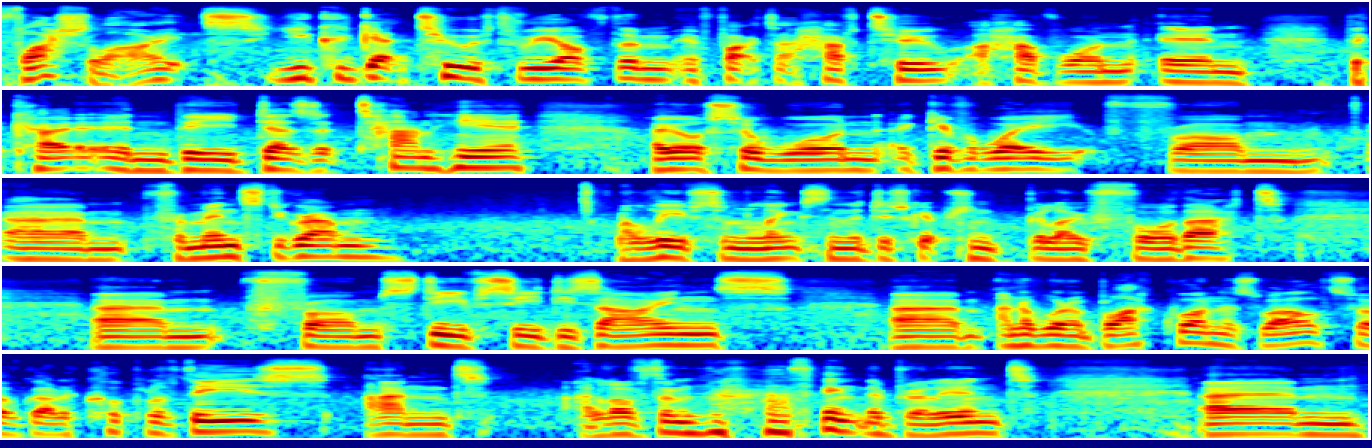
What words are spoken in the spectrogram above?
flashlights. You could get two or three of them. In fact I have two. I have one in the in the desert tan here. I also won a giveaway from um, from Instagram. I'll leave some links in the description below for that um, from Steve C Designs. Um, and I won a black one as well so I've got a couple of these and I love them. I think they're brilliant. Um,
